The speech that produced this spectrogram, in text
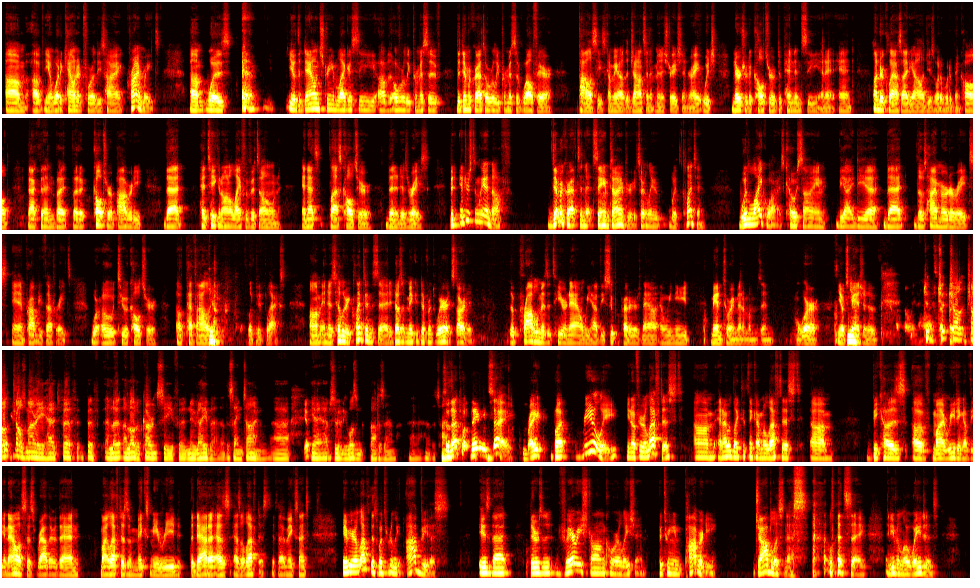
um, of you know what accounted for these high crime rates um, was you know the downstream legacy of the overly permissive the democrats overly permissive welfare policies coming out of the johnson administration right which nurtured a culture of dependency and a, and underclass ideology is what it would have been called back then but but a culture of poverty that had taken on a life of its own and that's less culture than it is race. But interestingly enough, Democrats in that same time period, certainly with Clinton, would likewise co sign the idea that those high murder rates and property theft rates were owed to a culture of pathology yeah. afflicted blacks. Um, and as Hillary Clinton said, it doesn't make a difference where it started. The problem is it's here now. and We have these super predators now, and we need mandatory minimums and more, you know, expansion yeah. of Ch- Ch- Charles, Charles, Charles, Murray had perfect, perfect, a, lo- a, lot of currency for New Labour at the same time. Uh, yep. Yeah, absolutely wasn't partisan uh, at the time. So that's what they would say, right? But really, you know, if you're a leftist, um, and I would like to think I'm a leftist um, because of my reading of the analysis rather than my leftism makes me read the data as as a leftist, if that makes sense. If you're a leftist, what's really obvious is that there's a very strong correlation between poverty, joblessness, let's say, and even low wages,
